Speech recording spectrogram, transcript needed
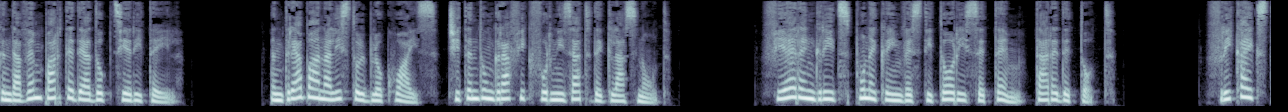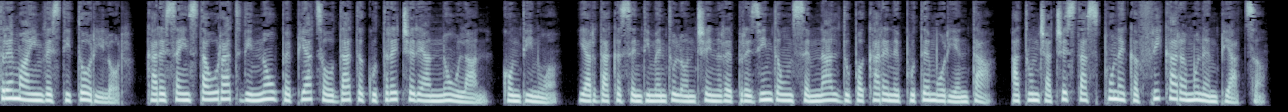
când avem parte de adopție retail? Întreabă analistul Blockwise, citând un grafic furnizat de Glassnode. Fear and Greed spune că investitorii se tem tare de tot. Frica extremă a investitorilor, care s-a instaurat din nou pe piață odată cu trecerea în noul an, continuă, iar dacă sentimentul on-chain reprezintă un semnal după care ne putem orienta, atunci acesta spune că frica rămâne în piață.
